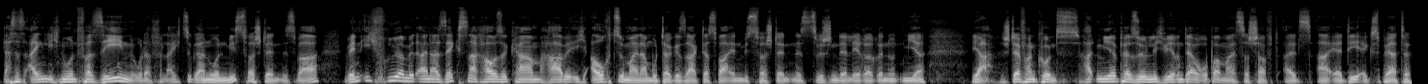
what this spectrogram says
dass es eigentlich nur ein Versehen oder vielleicht sogar nur ein Missverständnis war. Wenn ich früher mit einer 6 nach Hause kam, habe ich auch zu meiner Mutter gesagt, das war ein Missverständnis zwischen der Lehrerin und mir. Ja, Stefan Kunz hat mir persönlich während der Europameisterschaft als ARD-Experte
